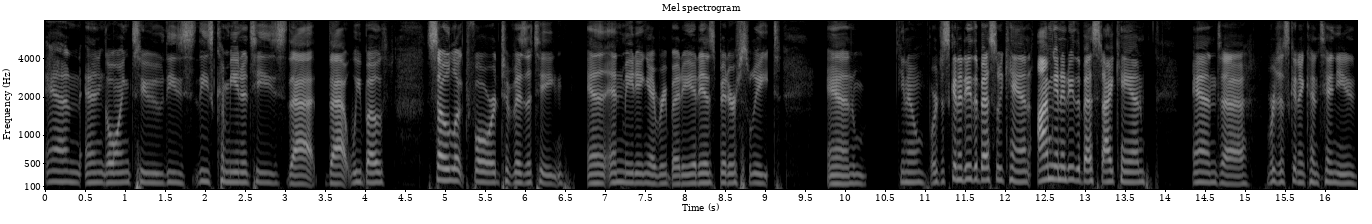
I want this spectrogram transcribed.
and and going to these these communities that that we both so looked forward to visiting and, and meeting everybody. It is bittersweet and you know, we're just gonna do the best we can. I'm gonna do the best I can and uh we're just gonna continue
